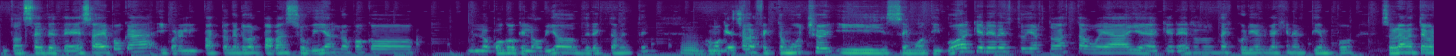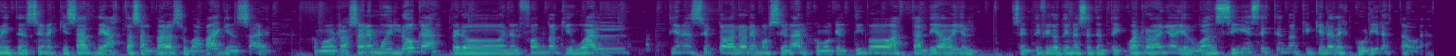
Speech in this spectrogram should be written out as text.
Entonces, desde esa época y por el impacto que tuvo el papá en su vida, en lo poco, lo poco que lo vio directamente, mm. como que eso le afectó mucho y se motivó a querer estudiar toda esta weá y a querer descubrir el viaje en el tiempo, seguramente con intenciones quizás de hasta salvar a su papá, quién sabe. Como razones muy locas, pero en el fondo que igual tienen cierto valor emocional, como que el tipo hasta el día de hoy, el científico tiene 74 años y el one sigue insistiendo en que quiere descubrir esta weá.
